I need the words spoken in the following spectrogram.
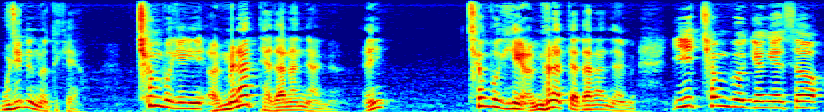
우리는 어떻게 해요? 천부경이 얼마나 대단하냐면, 에이? 천부경이 얼마나 대단하냐면 이 천부경에서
